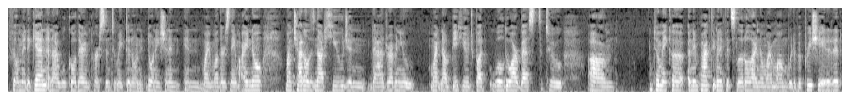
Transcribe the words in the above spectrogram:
film it again and I will go there in person to make the don- donation in, in my mother's name. I know my channel is not huge and the ad revenue might not be huge, but we'll do our best to um, to make a, an impact, even if it's little. I know my mom would have appreciated it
